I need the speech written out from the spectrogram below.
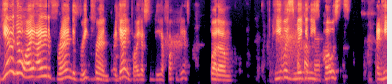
Yeah, no, I, I had a friend, a Greek friend. Again, he probably got he got fucking yes, but um, he was making these posts, and he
